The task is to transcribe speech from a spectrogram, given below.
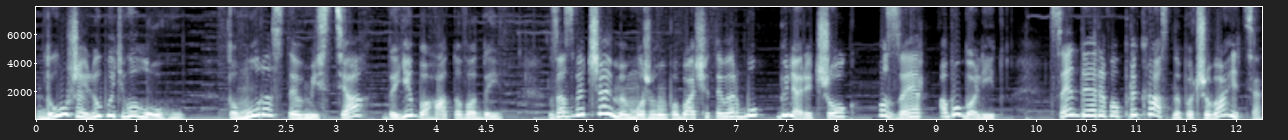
дуже любить вологу, тому росте в місцях, де є багато води. Зазвичай ми можемо побачити вербу біля річок, озер або боліт. Це дерево прекрасно почувається,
